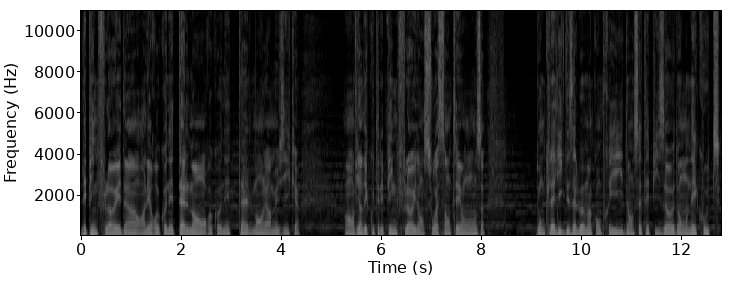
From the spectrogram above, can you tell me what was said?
les Pink Floyd. hein. On les reconnaît tellement, on reconnaît tellement leur musique. On vient d'écouter les Pink Floyd en 71. Donc la ligue des albums incompris, dans cet épisode, on écoute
